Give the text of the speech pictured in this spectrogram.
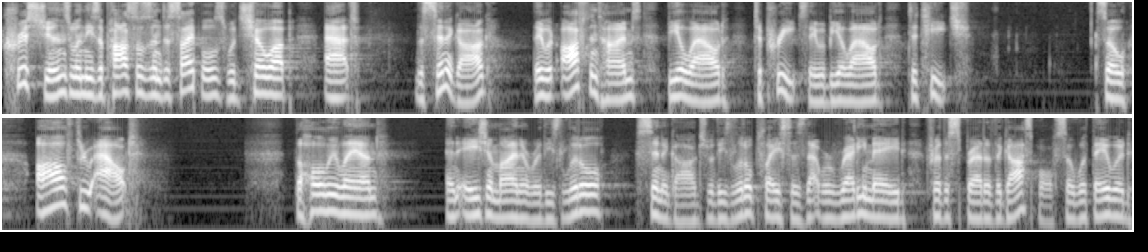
Christians, when these apostles and disciples would show up at the synagogue, they would oftentimes be allowed to preach, they would be allowed to teach. So, all throughout the Holy Land and Asia Minor were these little synagogues were these little places that were ready made for the spread of the gospel. So, what they would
